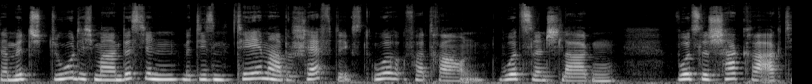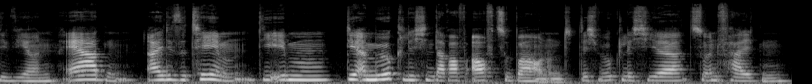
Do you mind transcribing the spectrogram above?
damit du dich mal ein bisschen mit diesem Thema beschäftigst. Urvertrauen, Wurzeln schlagen, Wurzelchakra aktivieren, Erden, all diese Themen, die eben dir ermöglichen, darauf aufzubauen und dich wirklich hier zu entfalten.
